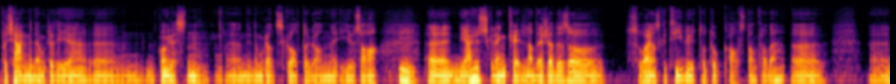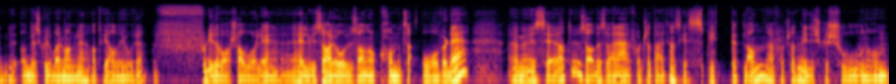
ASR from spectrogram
på kjernen i demokratiet, eh, Kongressen, eh, de demokratiske valgte organene i USA. Mm. Eh, jeg husker den kvelden da det skjedde, så så var jeg ganske tidlig ute og tok avstand fra det. Eh, eh, og det skulle bare mangle at vi alle gjorde. Fordi det var så alvorlig. Heldigvis har jo USA nå kommet seg over det. Eh, men vi ser at USA dessverre er fortsatt er et ganske splittet land. Det er fortsatt mye diskusjon om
